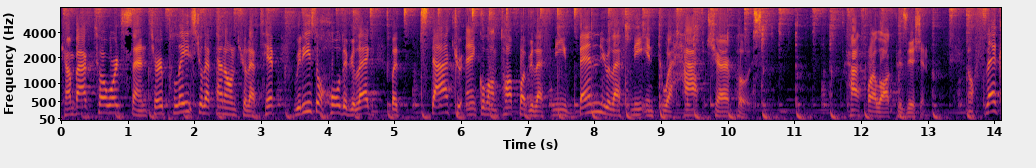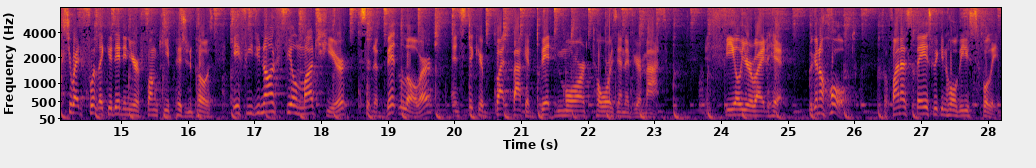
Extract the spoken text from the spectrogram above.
Come back towards center. Place your left hand onto your left hip. Release the hold of your leg, but stack your ankle on top of your left knee. Bend your left knee into a half chair pose. Half far position. Now flex your right foot like you did in your funky pigeon pose. If you do not feel much here, sit a bit lower and stick your butt back a bit more towards the end of your mat. And feel your right hip. We're gonna hold. So find a space we can hold these fully.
